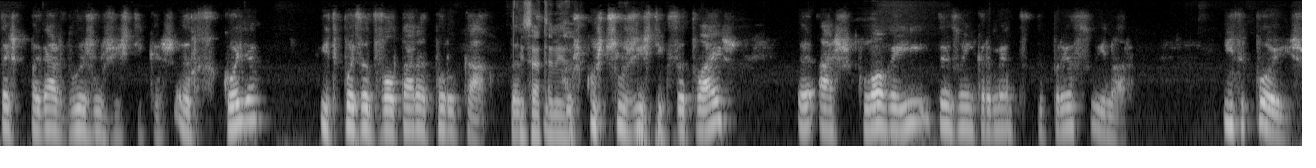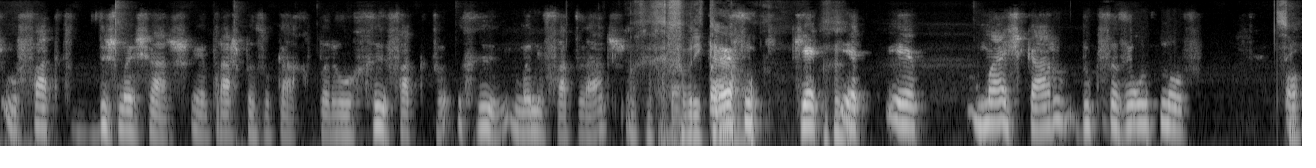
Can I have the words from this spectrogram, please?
tens que pagar duas logísticas, a de recolha e depois a de voltar a pôr o carro. Portanto, Exatamente. Os custos logísticos atuais, eh, acho que logo aí tens um incremento de preço enorme. E depois, o facto de desmanchares, entre aspas, o carro para o remanufaturares, parece que é, é, é mais caro do que fazê-lo de novo. Sim.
